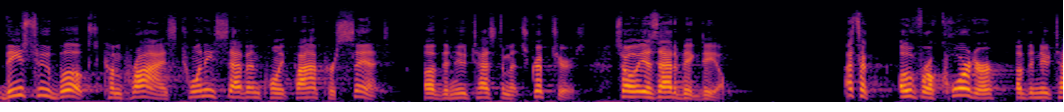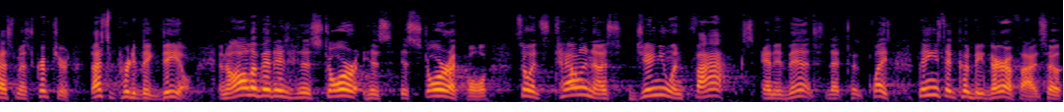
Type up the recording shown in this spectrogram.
These two books comprise 27.5% of the New Testament scriptures. So is that a big deal? That's a, over a quarter of the New Testament scriptures. That's a pretty big deal. And all of it is, histor- is historical, so it's telling us genuine facts and events that took place, things that could be verified. So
